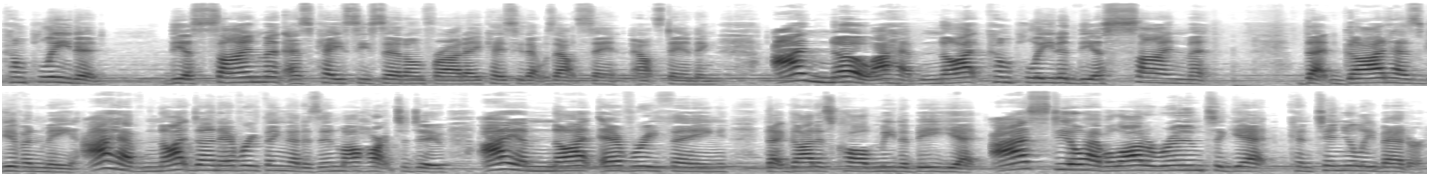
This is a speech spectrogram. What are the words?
completed the assignment, as Casey said on Friday. Casey, that was outstanding. I know I have not completed the assignment that God has given me. I have not done everything that is in my heart to do. I am not everything that God has called me to be yet. I still have a lot of room to get continually better.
